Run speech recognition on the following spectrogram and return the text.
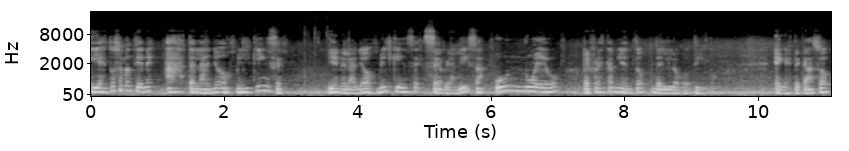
Y esto se mantiene hasta el año 2015. Y en el año 2015 se realiza un nuevo refrescamiento del logotipo. En este caso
